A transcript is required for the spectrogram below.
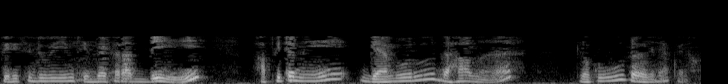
පිරිසිදු වීම සිද්ධ කරද්දී අපිට මේ ගැඹුරු ධහම ලොකු ප්‍රයෝජනයක් වෙනවා.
